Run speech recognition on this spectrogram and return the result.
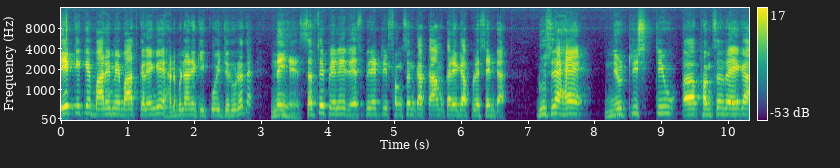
एक एक के बारे में बात करेंगे। हड़बड़ाने की कोई ज़रूरत नहीं है। सबसे पहले रेस्पिरेटरी फ़ंक्शन का काम करेगा प्लेसेंटा। दूसरा है न्यूट्रिस्टिव फ़ंक्शन रहेगा।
